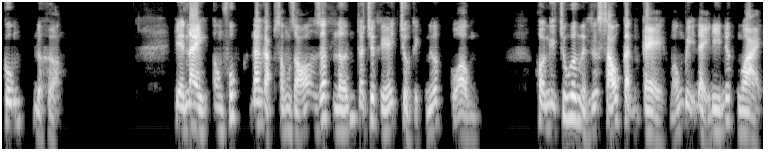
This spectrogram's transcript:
cũng được hưởng. Hiện nay ông Phúc đang gặp sóng gió rất lớn cho chiếc ghế chủ tịch nước của ông. Hội nghị Trung ương lần thứ 6 cận kề mà ông bị đẩy đi nước ngoài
